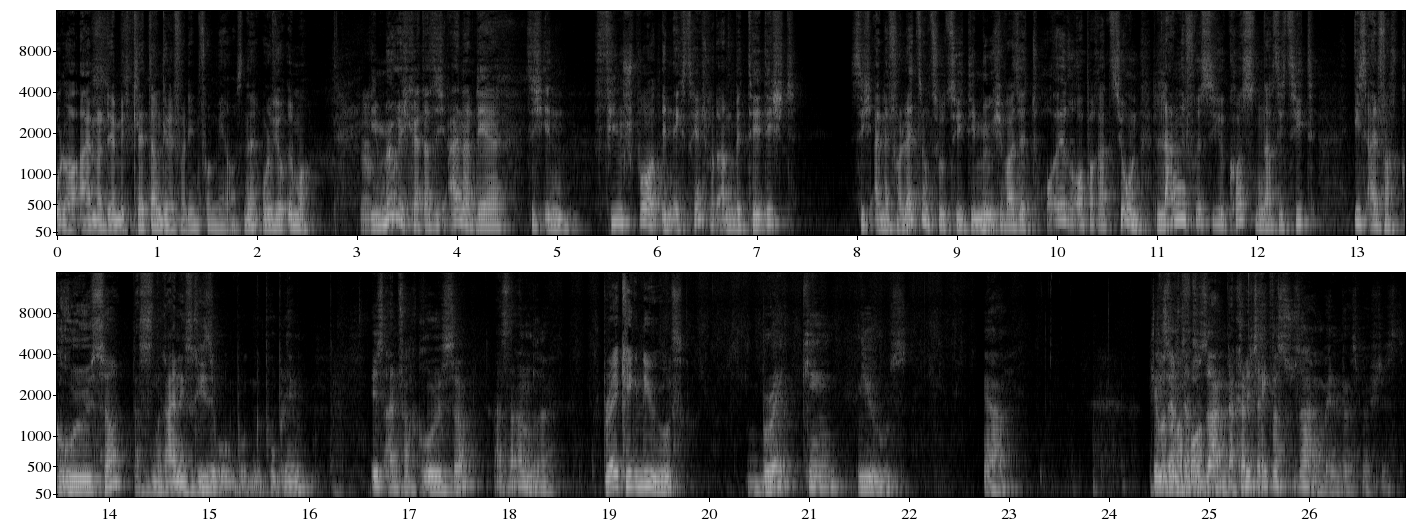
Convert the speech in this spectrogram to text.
oder einer, der mit Klettern Geld verdient von mir aus, ne? oder wie auch immer, die Möglichkeit, dass sich einer, der sich in viel Sport, in Extremsportarten betätigt, sich eine Verletzung zuzieht, die möglicherweise teure Operation, langfristige Kosten nach sich zieht, ist einfach größer, das ist ein reines Risikoproblem, ist einfach größer als eine andere. Breaking News. Breaking News. Ja. Ja, lese was ich dazu sagen? Da kann ich direkt was zu sagen, wenn du das möchtest.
